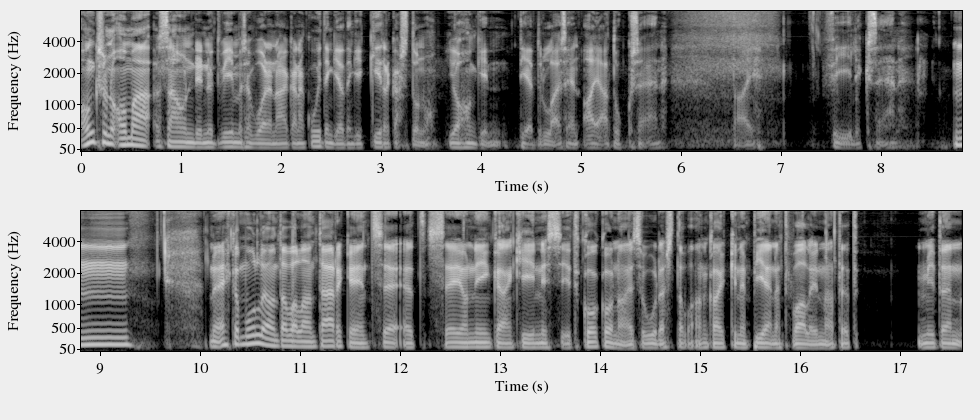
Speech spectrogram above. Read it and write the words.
Onko sun oma soundi nyt viimeisen vuoden aikana kuitenkin jotenkin kirkastunut johonkin tietynlaiseen ajatukseen tai fiilikseen? Mm, no ehkä mulle on tavallaan tärkeintä se, että se ei ole niinkään kiinni siitä kokonaisuudesta, vaan kaikki ne pienet valinnat, että miten,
